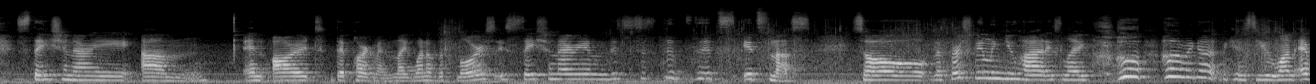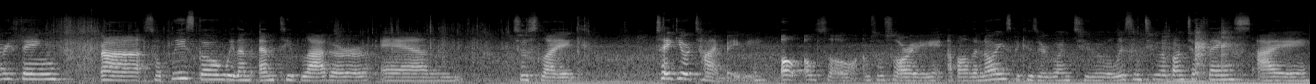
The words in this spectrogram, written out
stationery um, and art department like one of the floors is stationary, and it's just, it's it's nuts. So the first feeling you had is like oh, oh my god because you want everything. Uh, so please go with an empty bladder and just like take your time baby. Oh also i'm so sorry about the noise because you're going to listen to a bunch of things. I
